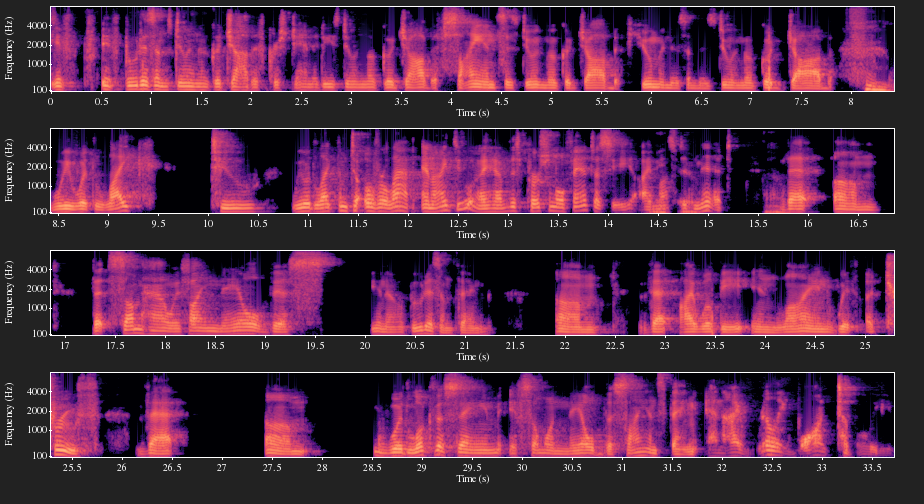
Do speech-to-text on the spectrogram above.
if if Buddhism's doing a good job, if Christianity's doing a good job, if science is doing a good job, if humanism is doing a good job, we would like to we would like them to overlap. And I do. I have this personal fantasy. I Me must too. admit Yeah. that um, that somehow, if I nail this, you know, Buddhism thing, um, that I will be in line with a truth that um, would look the same if someone nailed the science thing, and I really want to believe.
